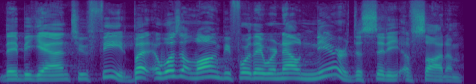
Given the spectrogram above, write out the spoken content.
they began to feed. But it wasn't long before they were now near the city of sodom.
